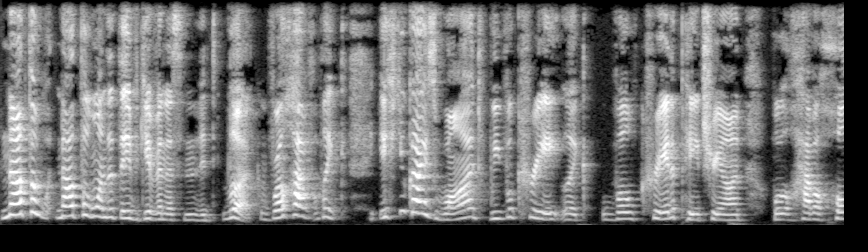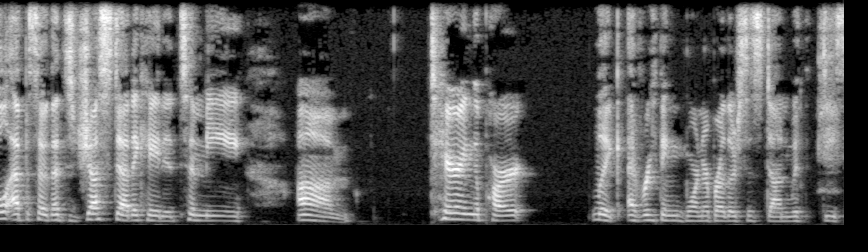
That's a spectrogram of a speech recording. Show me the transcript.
not the not the one that they've given us in the look we'll have like if you guys want we will create like we'll create a patreon we'll have a whole episode that's just dedicated to me um tearing apart like everything warner brothers has done with dc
